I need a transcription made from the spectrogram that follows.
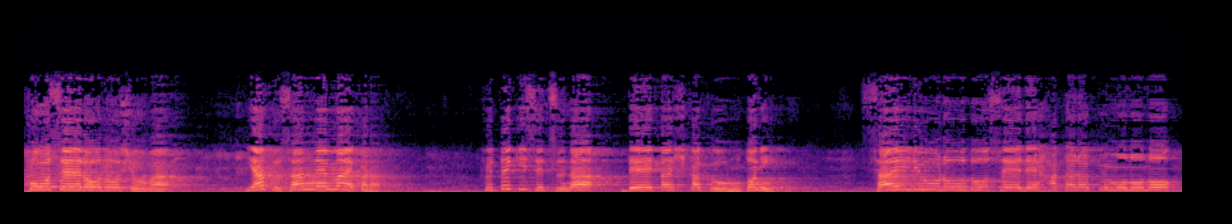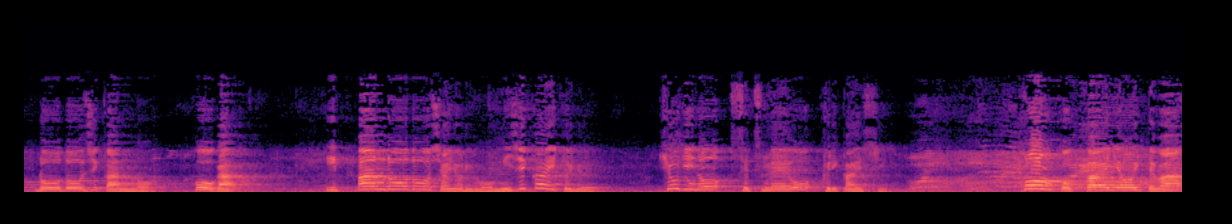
厚生労働省は約3年前から不適切なデータ比較をもとに、裁量労働制で働く者の労働時間の方が、一般労働者よりも短いという虚偽の説明を繰り返し、今国会においては、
